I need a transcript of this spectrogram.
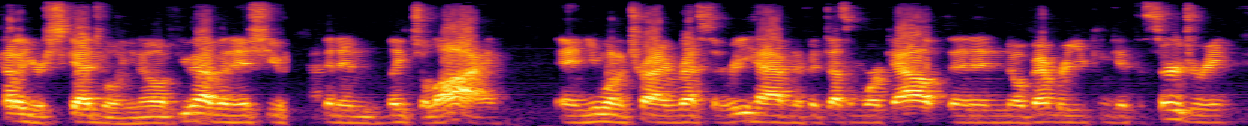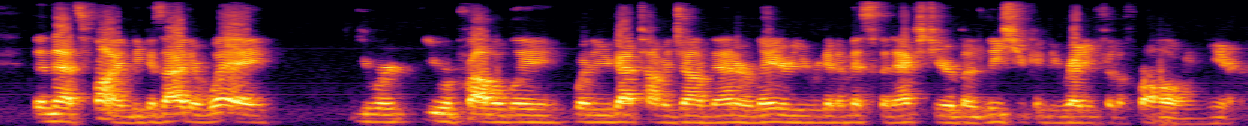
kind of your schedule. You know, if you have an issue happen in late July and you want to try and rest and rehab, and if it doesn't work out, then in November you can get the surgery. Then that's fine because either way, you were you were probably whether you got Tommy John then or later, you were going to miss the next year, but at least you can be ready for the following year.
